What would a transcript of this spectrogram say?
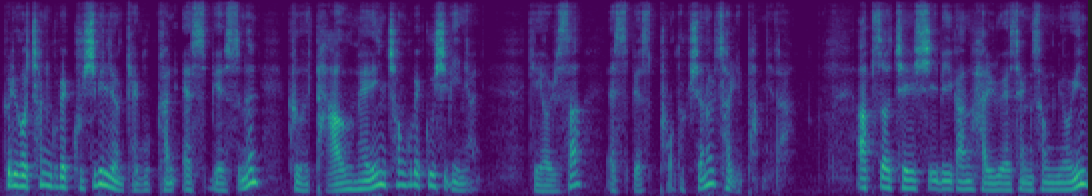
그리고 1991년 개국한 SBS는 그 다음 해인 1992년 계열사 SBS 프로덕션을 설립합니다. 앞서 제12강 한류의 생성 요인,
